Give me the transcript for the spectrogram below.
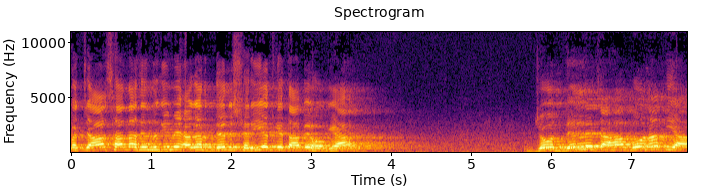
پچاس سالہ زندگی میں اگر دل شریعت کے تابع ہو گیا جو دل نے چاہا وہ نہ کیا،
